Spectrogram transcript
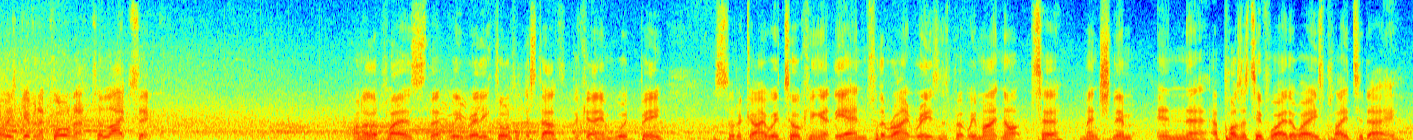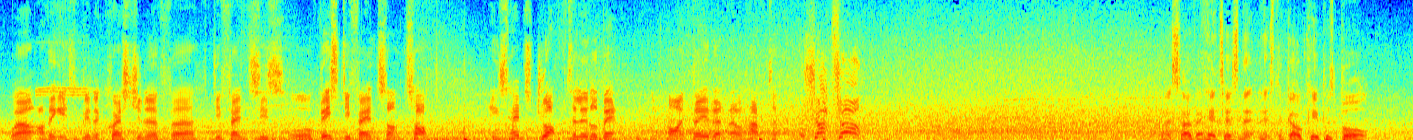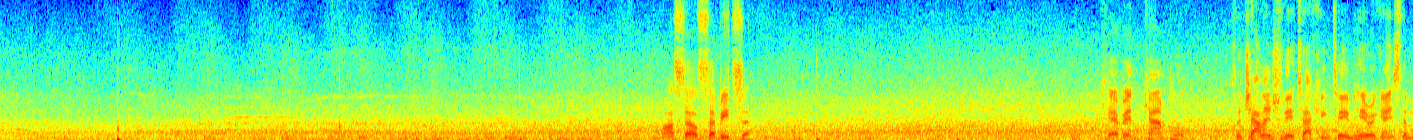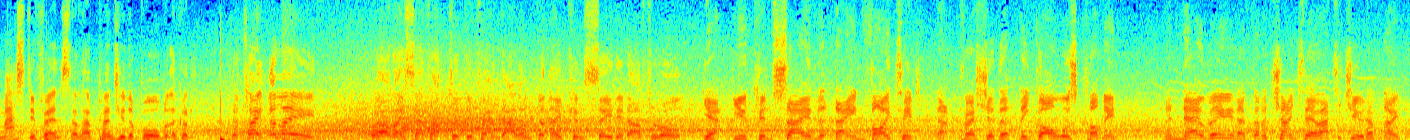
Oh, he's given a corner to Leipzig. One of the players that we really thought at the start of the game would be the sort of guy we're talking at the end for the right reasons, but we might not uh, mention him in uh, a positive way, the way he's played today. Well, I think it's been a question of uh, defences, or this defence on top. His head's dropped a little bit. It might be that they'll have to... The shot's on! Well, it's overhit, isn't it? And it's the goalkeeper's ball. Marcel Sabitzer. Kevin Kampl. It's a challenge for the attacking team here against a mass defence. They'll have plenty of the ball, but they've got to take the lead. Well, they set up to defend Alan, but they've conceded after all. Yeah, you can say that they invited that pressure, that the goal was coming. And now, really, they've got to change their attitude, haven't they?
